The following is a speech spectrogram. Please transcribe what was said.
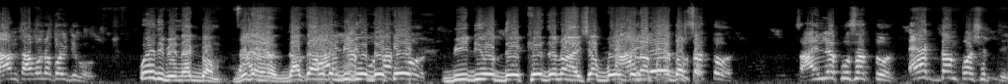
দাম চাবো না কই দিব? কই দিবেন? একদম। যেটা যাতে আমাদের ভিডিও দেখে ভিডিও দেখে যেন আইসা বলতে না পারে দর্শক। পঁচাত্তর। চাইলে পঁচাত্তর। একদম পঁয়ষট্টি।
